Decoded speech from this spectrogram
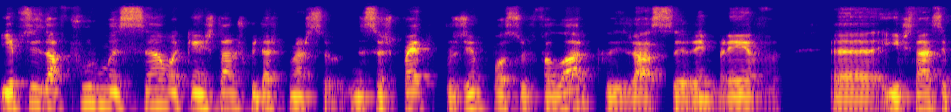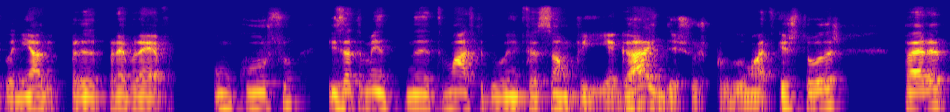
E é preciso dar formação a quem está nos cuidados primários de saúde. Nesse aspecto, por exemplo, posso falar que irá ser em breve uh, e está a ser planeado para, breve um curso exatamente na temática da infecção VIH e das suas problemáticas todas para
